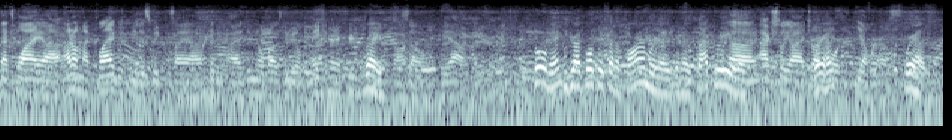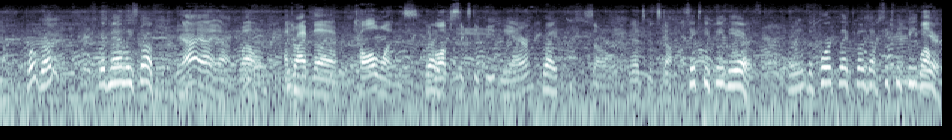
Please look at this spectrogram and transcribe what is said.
That's why uh, I don't have my flag with me this week because I uh, couldn't. I didn't know if I was gonna be able to make it. Right. So yeah. Cool, man. You drive forklifts on a farm or in a, in a factory or Uh, actually, I drive Warehouse? fork. Yeah, warehouse. warehouse? Cool, brother. Good manly stuff. Yeah, yeah, yeah. Well, I drive the tall ones. They Right. go up 60 feet in the air. Right. So yeah, it's good stuff. 60 feet in the air. The forklift goes up 60 feet in the air.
